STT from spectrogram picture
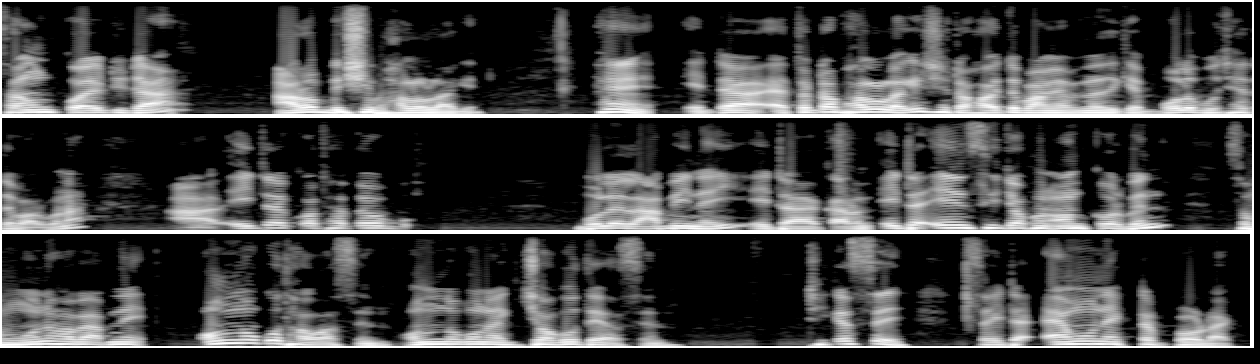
সাউন্ড কোয়ালিটিটা আরও বেশি ভালো লাগে। হ্যাঁ এটা এতটা ভালো লাগে সেটা হয়তো বা আমি আপনাদেরকে বলে বোঝাতে পারব না। আর এইটার কথা তো বলে লাভই নেই। এটা কারণ এটা এনসি যখন অন করবেন সো মনে হবে আপনি অন্য কোথাও আছেন, অন্য কোনো এক জগতে আছেন। ঠিক আছে? সো এটা এমন একটা প্রোডাক্ট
